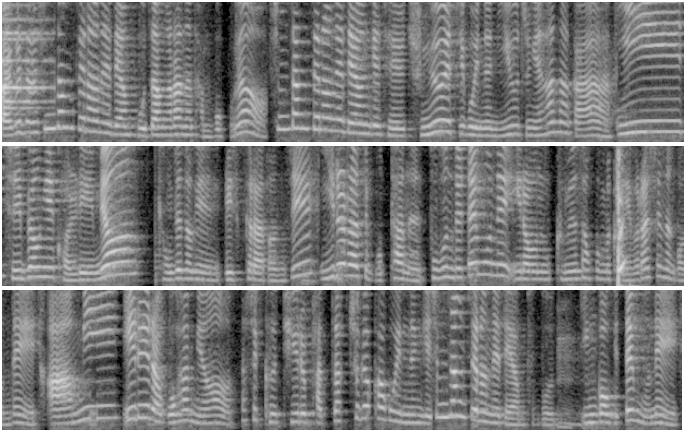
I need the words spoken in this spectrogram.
말 그대로 심장 질환에 대한 보장을 하는 담보고요. 심장 질환에 대한 게 제일 중요해지고 있는 이유 중에 하나가 이 질병에 걸리면 경제적인 리스크라든지 일을 하지 못하는 부분들 때문에 이런 금융상품을 가입을 하시는 건데 암이 1위라고 하면 사실 그 뒤를 바짝 추격하고 있는 게 심장 질환에 대한 부분인 거기 때문에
